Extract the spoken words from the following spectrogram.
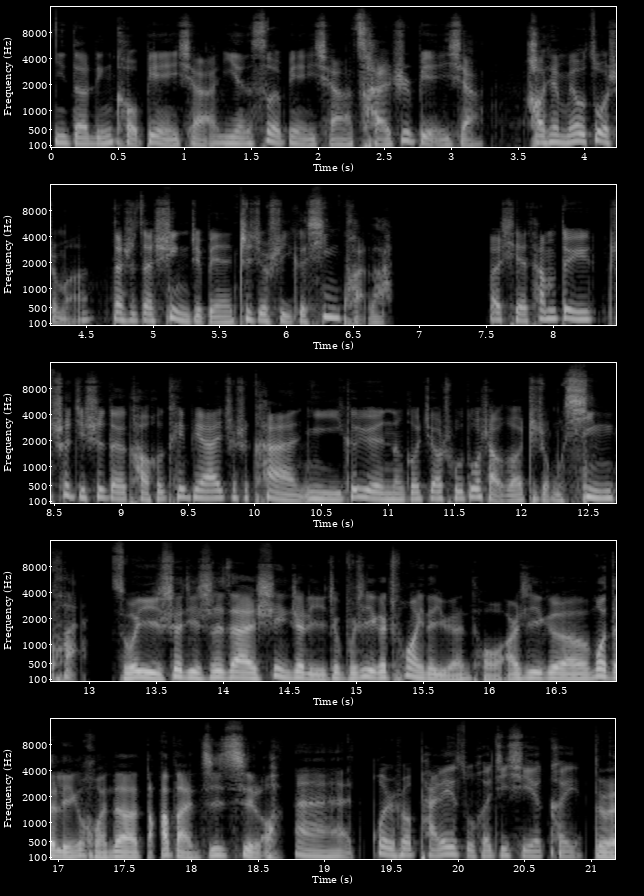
你的领口变一下，颜色变一下，材质变一下，好像没有做什么，但是在训这边这就是一个新款啦。而且他们对于设计师的考核 KPI 就是看你一个月能够交出多少个这种新款。所以设计师在 Shein 这里就不是一个创意的源头，而是一个没得灵魂的打板机器了。哎，或者说排列组合机器也可以。对，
